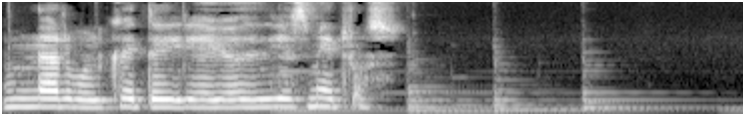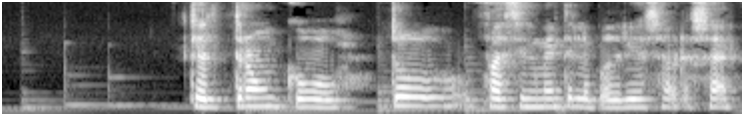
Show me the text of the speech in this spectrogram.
un árbol que te diría yo de 10 metros, que el tronco tú fácilmente lo podrías abrazar.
